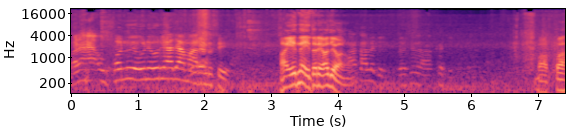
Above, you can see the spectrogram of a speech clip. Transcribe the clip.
પણ ઉપરનું એવું ને એવું રહ્યા આ મારેલું છે. હા એ જ નહીં તો રહેવા દેવાનું. બાપા.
